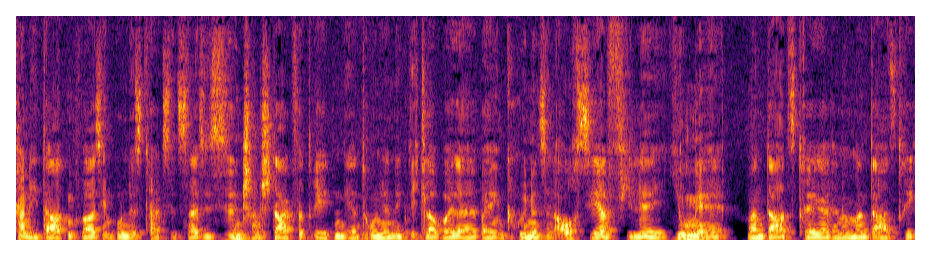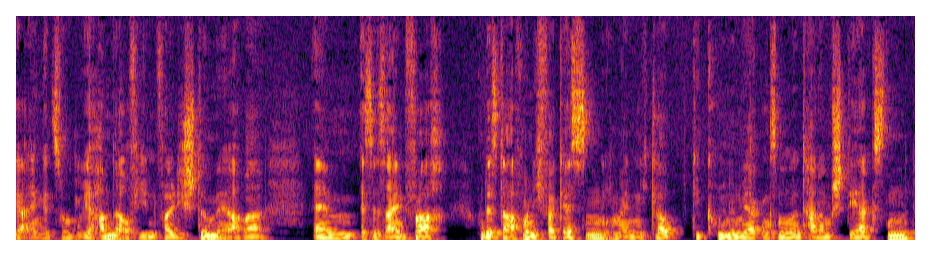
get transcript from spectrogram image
Juso-Kandidaten quasi im Bundestag sitzen. Also sie sind schon stark vertreten. Die Antonia nickt. Ich glaube, bei, bei den Grünen sind auch sehr viele junge Mandatsträgerinnen und Mandatsträger eingezogen. Wir haben da auf jeden Fall die Stimme, aber ähm, es ist einfach und das darf man nicht vergessen. Ich meine, ich glaube, die Grünen merken es momentan am stärksten.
